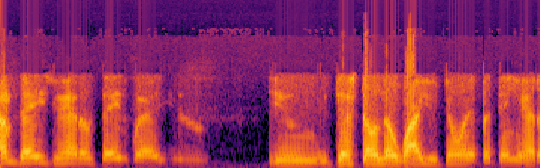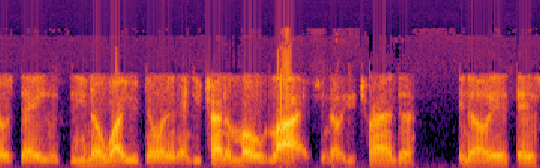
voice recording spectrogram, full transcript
some days you have those days where you you just don't know why you're doing it, but then you have those days you know why you're doing it, and you're trying to mold lives. You know, you're trying to, you know, it, it's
